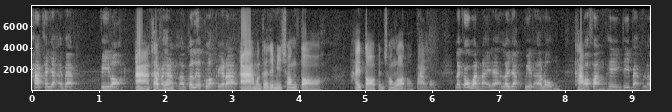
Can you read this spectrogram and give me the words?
ภาคขยายแบบปีหลอดอ่าครัใช่บไหมผมครับเราก็เลือกหลอดก็ได้ อ่า มันก็จะมีช่องต่อ ให้ต่อเป็นช่องหลอดออกไปครับผมแล้วก็วันไหนเนี่ยเราอยากเปลี่ยนอารมณ์ครับมาฟังเพลงที่แบบเรา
